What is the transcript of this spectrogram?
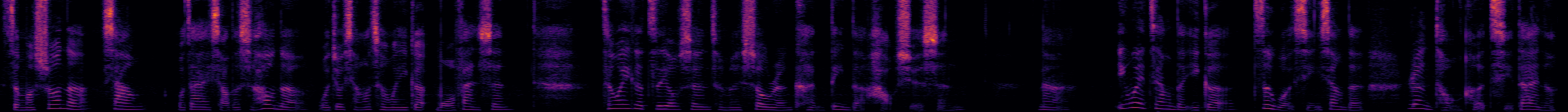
怎么说呢？像我在小的时候呢，我就想要成为一个模范生，成为一个资优生，成为受人肯定的好学生。那因为这样的一个自我形象的认同和期待呢，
